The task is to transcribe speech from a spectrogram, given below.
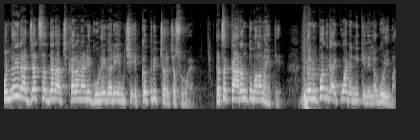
मंडळी राज्यात सध्या राजकारण आणि गुन्हेगारी यांची एकत्रित चर्चा सुरू आहे. त्याचं कारण तुम्हाला माहिती आहे. गणपत गायकवाड यांनी केलेला गोळीबार.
